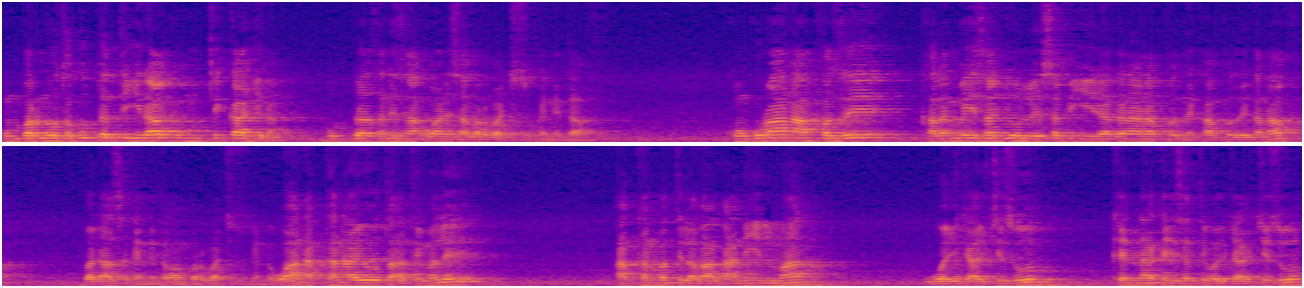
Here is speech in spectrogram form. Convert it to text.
kun barnoota guddatti jiraa kun xiqqaa jira guddaa sanis waan isaa barbaachisu kennitaaf kun quraana haffazee kalammee isaa ijoollee isa biyyiidha kanaan haffazne haffazee kanaaf badhaasa kennita waan barbaachisu kenna waan akkanaa yoo taate malee akkanumatti lafaa kaanii ilmaan wal caalchisuun kennaa keessatti wal caalchisuun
